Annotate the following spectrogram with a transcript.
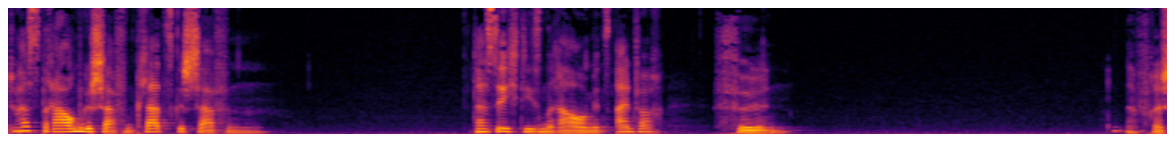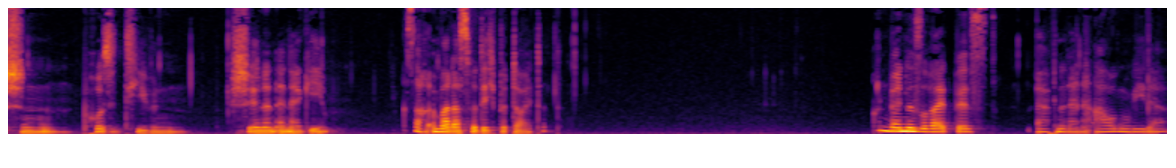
Du hast Raum geschaffen, Platz geschaffen. Lass ich diesen Raum jetzt einfach füllen. Mit einer frischen, positiven, schönen Energie. Was auch immer das für dich bedeutet. Und wenn du soweit bist, öffne deine Augen wieder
